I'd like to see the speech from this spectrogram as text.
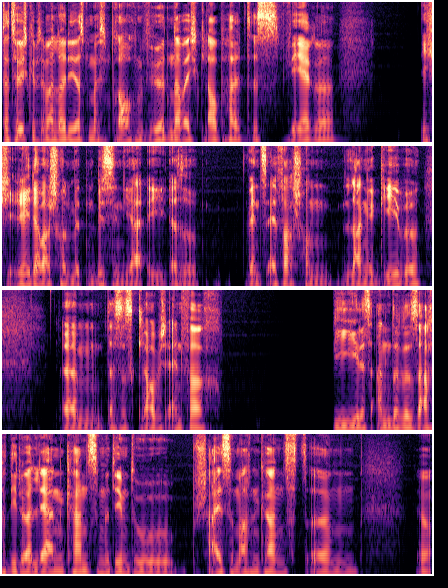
natürlich gibt es immer Leute, die das missbrauchen würden, aber ich glaube halt, es wäre, ich rede aber schon mit ein bisschen, ja, also wenn es einfach schon lange gäbe, ähm, dass es, glaube ich, einfach wie jedes andere Sache, die du erlernen kannst, mit dem du Scheiße machen kannst, ähm, ja,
